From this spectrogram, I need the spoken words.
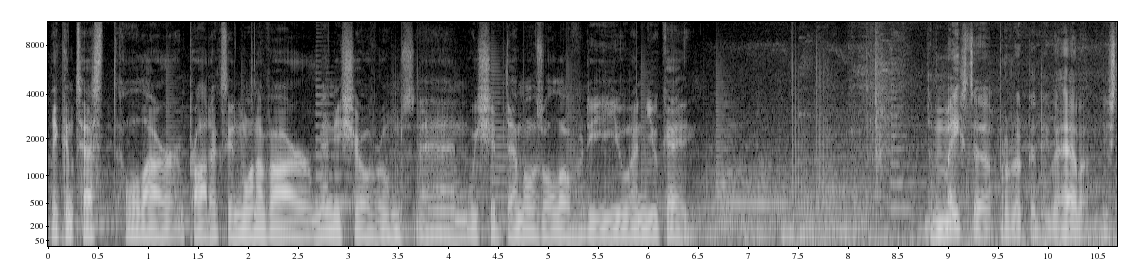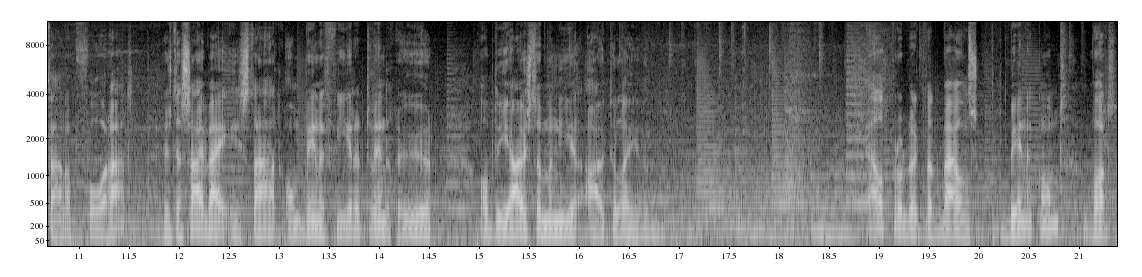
They can test all our products in one of our many showrooms and we ship demos all over the EU and UK. De meeste producten die we hebben, die staan op voorraad. Dus daar zijn wij in staat om binnen 24 uur op de juiste manier uit te leveren. Elk product wat bij ons binnenkomt, wordt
